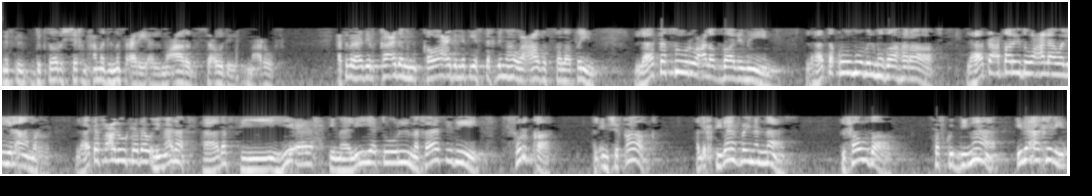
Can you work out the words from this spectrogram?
مثل الدكتور الشيخ محمد المسعري المعارض السعودي المعروف. اعتبر هذه القاعدة من القواعد التي يستخدمها وعاظ السلاطين. لا تثوروا على الظالمين لا تقوموا بالمظاهرات لا تعترضوا على ولي الأمر. لا تفعلوا كذا لماذا؟ هذا فيه احتمالية المفاسد الفرقة الانشقاق الاختلاف بين الناس الفوضى سفك الدماء إلى آخره.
